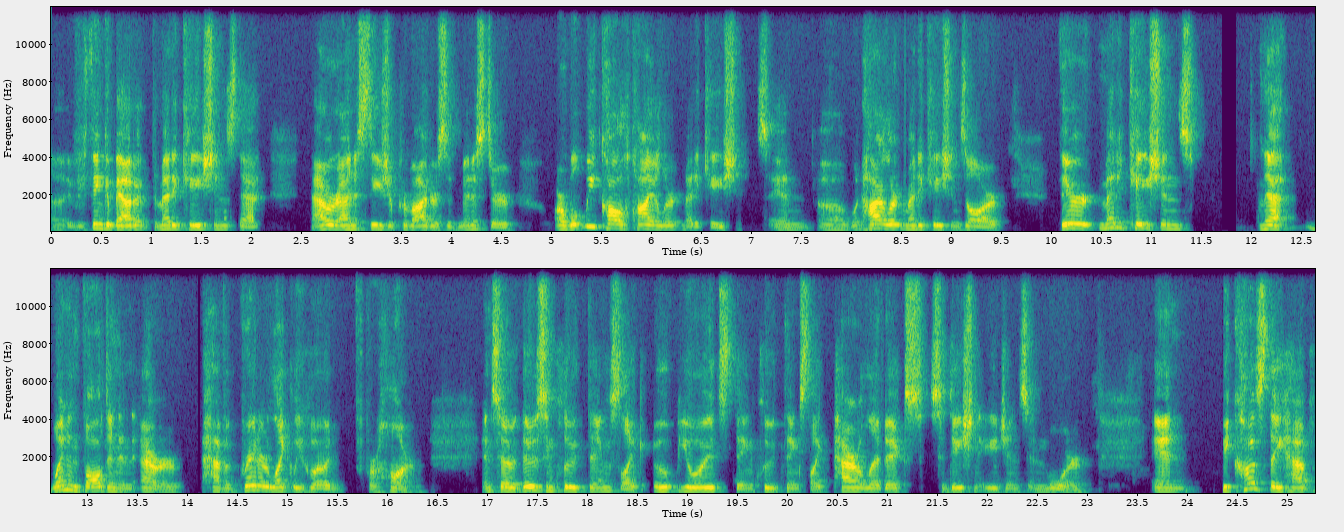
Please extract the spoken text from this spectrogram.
Uh, if you think about it, the medications that our anesthesia providers administer are what we call high alert medications. And uh, what high alert medications are, they're medications that when involved in an error have a greater likelihood for harm. And so those include things like opioids, they include things like paralytics, sedation agents, and more. And because they have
